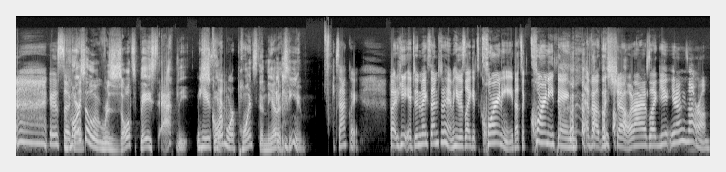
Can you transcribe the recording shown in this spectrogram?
it was so. Marcel a results based athlete. He's- Score yeah. more points than the other team. Exactly. But he it didn't make sense to him. He was like, it's corny. That's a corny thing about this show. And I was like, you, you know, he's not wrong.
